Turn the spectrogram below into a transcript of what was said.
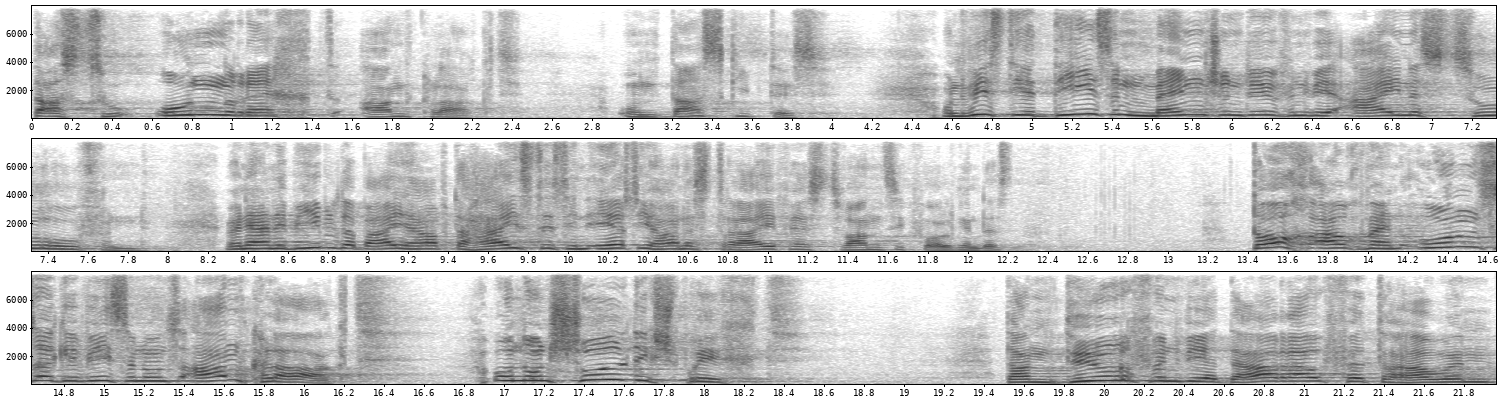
das zu Unrecht anklagt. Und das gibt es. Und wisst ihr, diesen Menschen dürfen wir eines zurufen. Wenn ihr eine Bibel dabei habt, da heißt es in 1. Johannes 3, Vers 20 folgendes. Doch auch wenn unser Gewissen uns anklagt und uns schuldig spricht, dann dürfen wir darauf vertrauen,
